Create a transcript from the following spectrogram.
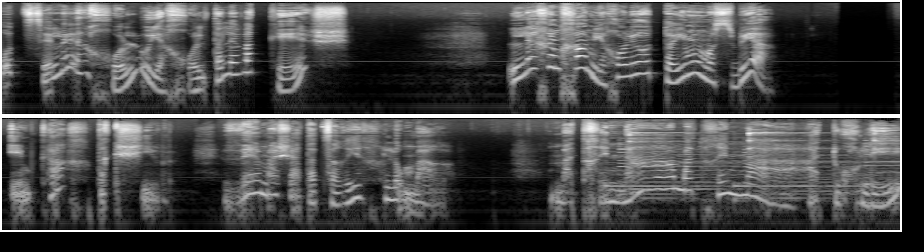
רוצה לאכול לו יכולת לבקש? לחם חם יכול להיות טעים ומשביע. אם כך, תקשיב, זה מה שאתה צריך לומר. מטחנה, מטחנה, התוכלי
